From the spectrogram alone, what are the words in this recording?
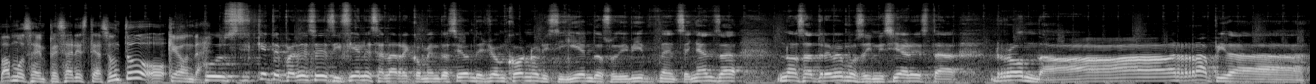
¿Vamos a empezar este asunto o qué onda? Pues, ¿qué te parece si fieles a la recomendación de John Connor y siguiendo su divina enseñanza, nos atrevemos a iniciar esta ronda rápida?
